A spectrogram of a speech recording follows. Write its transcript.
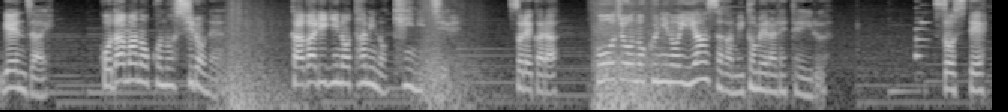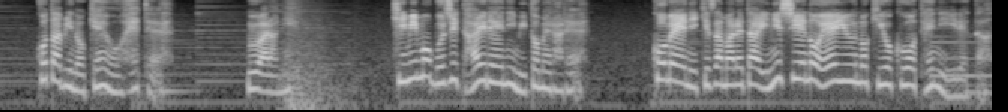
現在、小玉の子の白年、かがり木の民のキーニチ、それから、北条の国の慰安さが認められている。そして、こたびの剣を経て、ムアラに、君も無事大礼に認められ、古名に刻まれた古の英雄の記憶を手に入れた。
